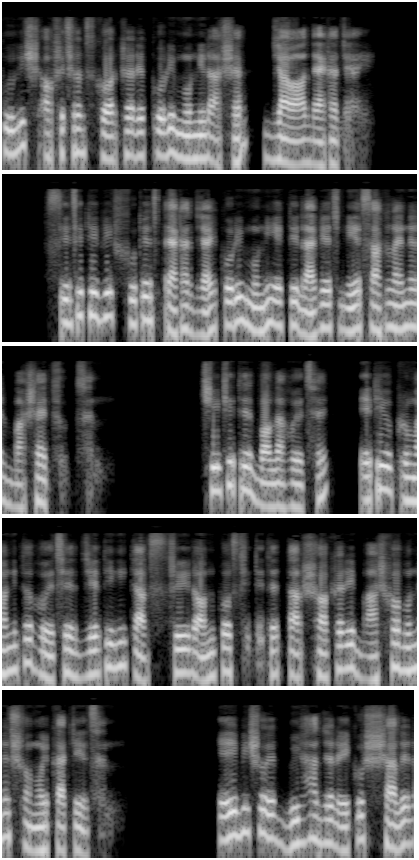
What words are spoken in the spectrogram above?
পুলিশ অফিসার্স কোয়ার্টারে পরিমণির আসা যাওয়া দেখা যায়। সিসিটিভি ফুটেজ দেখা যায় পরিমণি একটি লাগেজ নিয়ে সাকলাইনের বাসায় ঢুকছেন। চিঠিতে বলা হয়েছে, এটিও প্রমাণিত হয়েছে যে তিনি তার স্ত্রীর অনুপস্থিতিতে তার সরকারি বাসভবনে সময় কাটিয়েছেন। এই বিষয়ে দুই হাজার একুশ সালের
